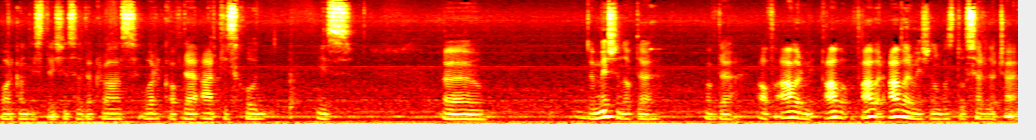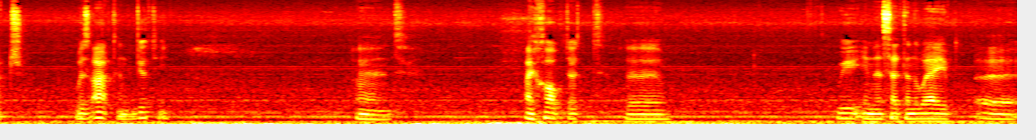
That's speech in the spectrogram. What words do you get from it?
work on the stations of the cross, work of the artisthood is uh, the mission of the of the of our, our our our mission was to serve the church with art and beauty. And I hope that uh, we in a certain way uh,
